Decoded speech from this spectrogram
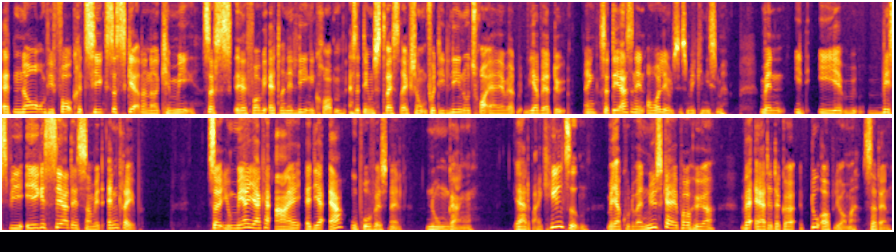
at når vi får kritik, så sker der noget kemi, så øh, får vi adrenalin i kroppen. Altså det er jo en stressreaktion, fordi lige nu tror jeg, at jeg er ved, jeg er ved at dø. Ikke? Så det er sådan en overlevelsesmekanisme. Men i, i, hvis vi ikke ser det som et angreb, så jo mere jeg kan eje, at jeg er uprofessionel nogle gange, jeg er det bare ikke hele tiden, men jeg kunne være nysgerrig på at høre, hvad er det, der gør, at du oplever mig sådan?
